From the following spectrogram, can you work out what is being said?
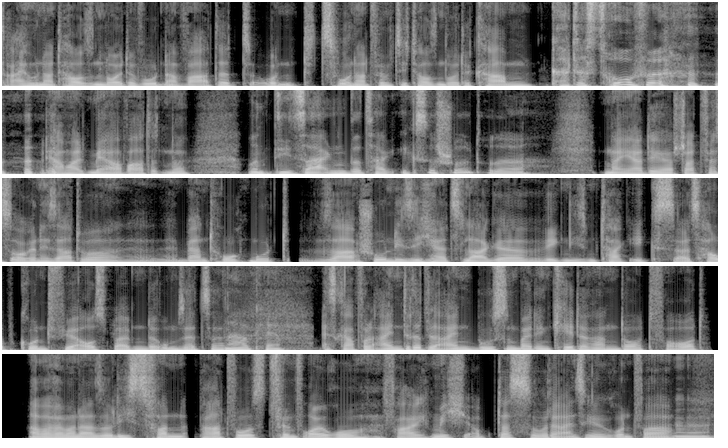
300.000 Leute wurden erwartet und 250.000 Leute kamen. Katastrophe. die haben halt mehr erwartet, ne? Und die sagen, der Tag X ist schuld, oder? Naja, der Stadtfestorganisator äh, Bernd Hochmuth sah schon die Sicherheitslage wegen diesem Tag X als Hauptgrund für ausbleibende Umsätze. Ah, okay. Es gab wohl ein Drittel Einbußen bei den Caterern dort vor Ort. Aber wenn man da so liest von Bratwurst 5 Euro, frage ich mich, ob das so der einzige Grund war. Mhm.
